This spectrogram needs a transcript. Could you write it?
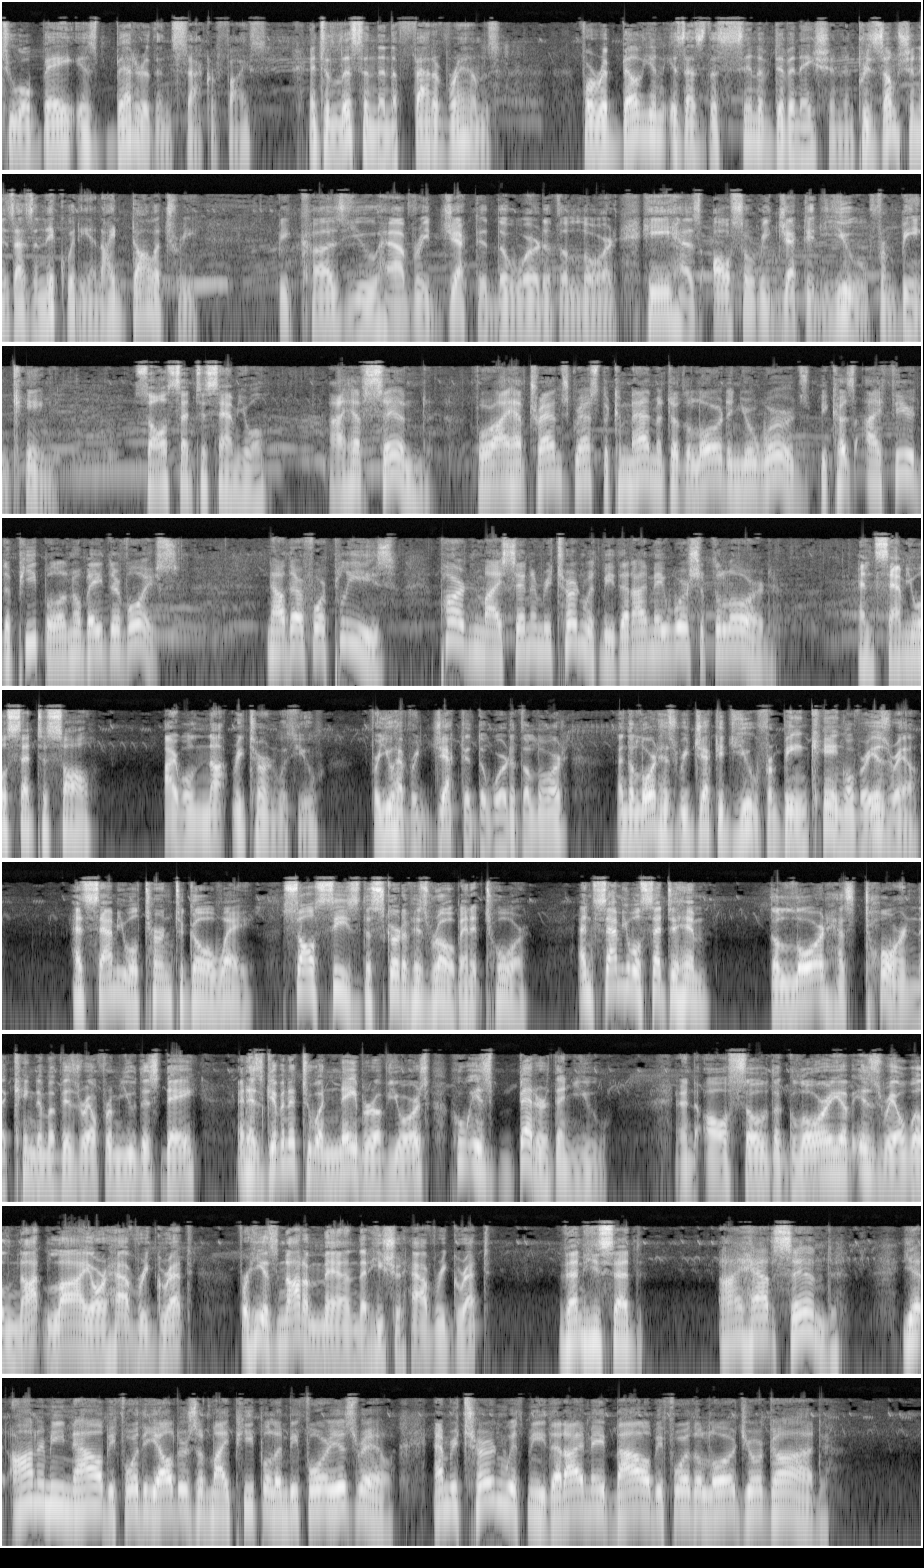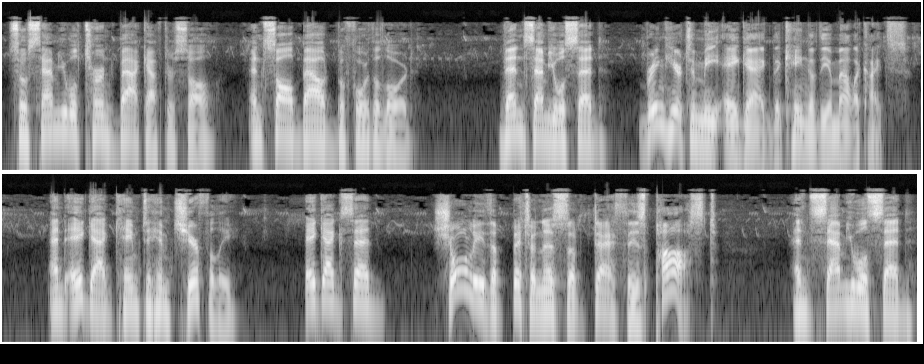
to obey is better than sacrifice and to listen than the fat of rams. For rebellion is as the sin of divination, and presumption is as iniquity and idolatry. Because you have rejected the word of the Lord, he has also rejected you from being king. Saul said to Samuel, I have sinned, for I have transgressed the commandment of the Lord in your words, because I feared the people and obeyed their voice. Now therefore, please, Pardon my sin and return with me that I may worship the Lord. And Samuel said to Saul, I will not return with you, for you have rejected the word of the Lord, and the Lord has rejected you from being king over Israel. As Samuel turned to go away, Saul seized the skirt of his robe, and it tore. And Samuel said to him, The Lord has torn the kingdom of Israel from you this day, and has given it to a neighbor of yours who is better than you. And also the glory of Israel will not lie or have regret, for he is not a man that he should have regret. Then he said, I have sinned. Yet honor me now before the elders of my people and before Israel, and return with me that I may bow before the Lord your God. So Samuel turned back after Saul, and Saul bowed before the Lord. Then Samuel said, Bring here to me Agag, the king of the Amalekites. And Agag came to him cheerfully. Agag said, Surely the bitterness of death is past. And Samuel said,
